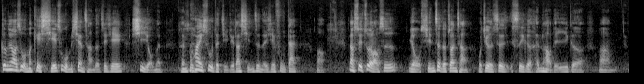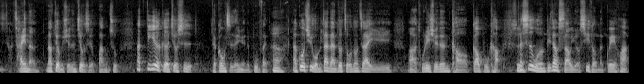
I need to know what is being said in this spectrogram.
更重要的是，我们可以协助我们现场的这些系友们，很快速的解决他行政的一些负担。啊，那所以做老师有行政的专长，我觉得这是一个很好的一个啊才能，那对我们学生就是有帮助。那第二个就是的公职人员的部分，嗯，那过去我们当然都着重在于啊鼓励学生考高补考，但是我们比较少有系统的规划，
